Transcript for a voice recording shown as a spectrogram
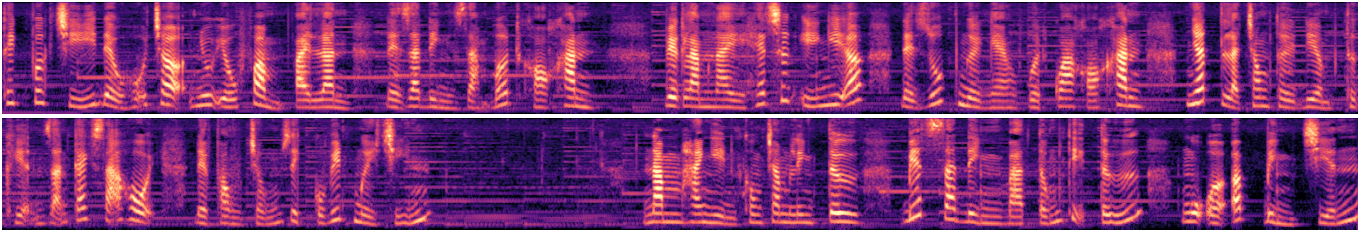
Thích Phước Trí đều hỗ trợ nhu yếu phẩm vài lần để gia đình giảm bớt khó khăn. Việc làm này hết sức ý nghĩa để giúp người nghèo vượt qua khó khăn, nhất là trong thời điểm thực hiện giãn cách xã hội để phòng chống dịch COVID-19. Năm 2004, biết gia đình bà Tống Thị Tứ, ngụ ở ấp Bình Chiến,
